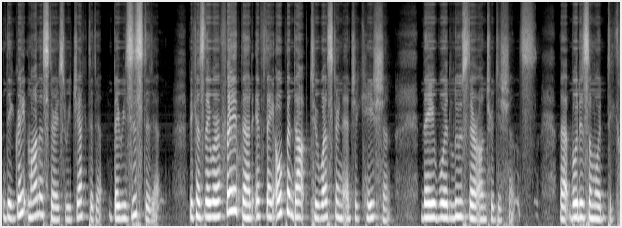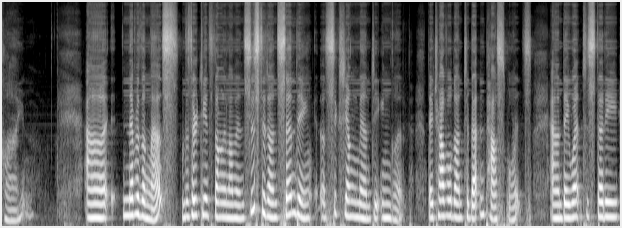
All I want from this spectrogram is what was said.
the great monasteries rejected it. They resisted it because they were afraid that if they opened up to Western education, they would lose their own traditions, that Buddhism would decline. Uh, nevertheless, the 13th Dalai Lama insisted on sending uh, six young men to England. They traveled on Tibetan passports, and they went to study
